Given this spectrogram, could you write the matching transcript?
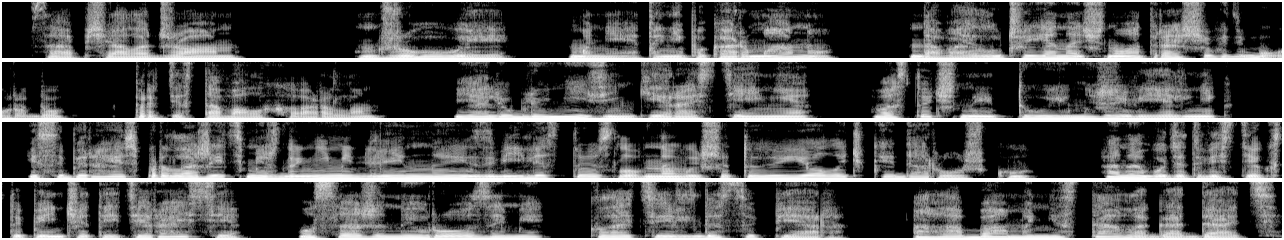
— сообщала Джоан. «Джоуи, мне это не по карману. Давай лучше я начну отращивать бороду», — протестовал Харлан. «Я люблю низенькие растения, восточный туй и можжевельник, и собираюсь проложить между ними длинную извилистую, словно вышитую елочкой дорожку. Она будет вести к ступенчатой террасе, усаженный розами Клотильда Супер. Алабама не стала гадать,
